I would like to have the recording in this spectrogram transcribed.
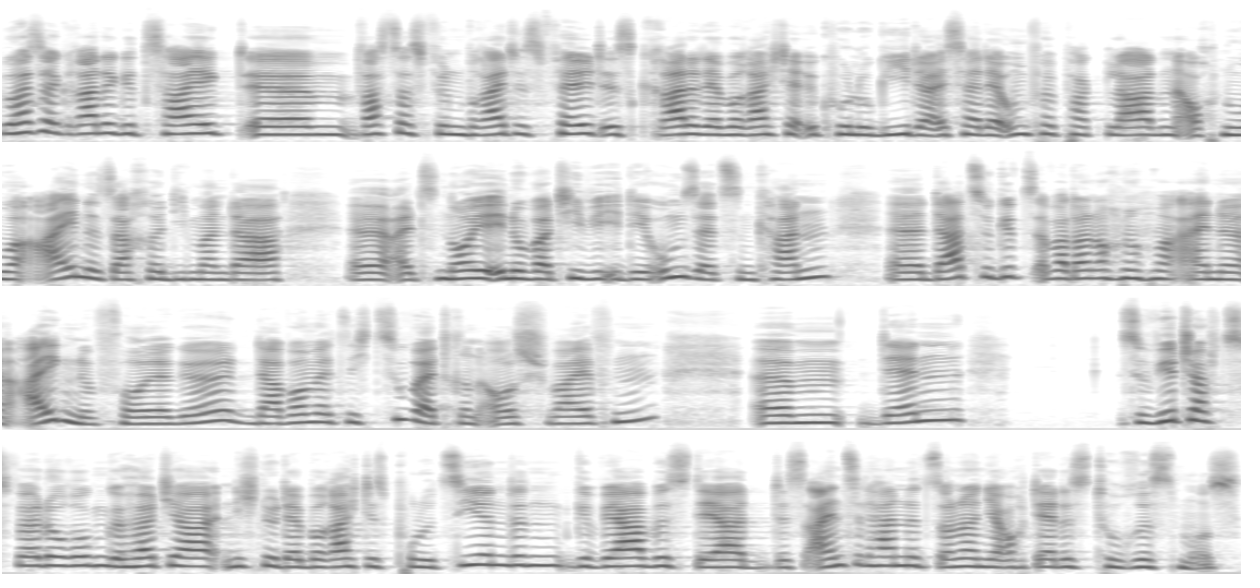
Du hast ja gerade gezeigt, ähm, was das für ein breites Feld ist, gerade der Bereich der Ökologie. Da ist ja der Unverpacktladen auch nur eine Sache, die man da äh, als neue innovative Idee umsetzen kann. Äh, dazu gibt es aber dann auch nochmal eine eigene Folge. Da wollen wir jetzt nicht zu weit drin ausschweifen. Ähm, denn zur Wirtschaftsförderung gehört ja nicht nur der Bereich des produzierenden Gewerbes, der des Einzelhandels, sondern ja auch der des Tourismus.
